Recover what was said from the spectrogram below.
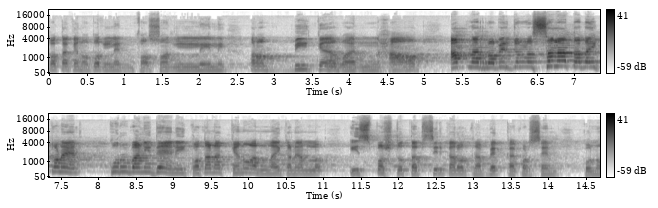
কথা কেন বললেন? ফসলিলি রব্বিকা ওয়ানহার। আপনার রবের জন্য সালাত আদায় করেন, কুরবানি দেন, এই কথাটা কেন আল্লাহ এখানে আনলো? স্পষ্ট তাফসির কারকরা ব্যাখ্যা করছেন কোনো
